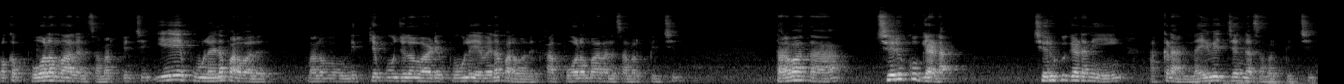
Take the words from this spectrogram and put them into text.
ఒక పూలమాలని సమర్పించి ఏ పూలైనా పర్వాలేదు. మనము నిత్య పూజలో వాడే పూలు ఏవైనా పర్వాలేదు. ఆ పూలమాలను సమర్పించి తర్వాత చెరుకు గెడ. చెరుకు గెడని అక్కడ నైవేద్యంగా సమర్పించి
